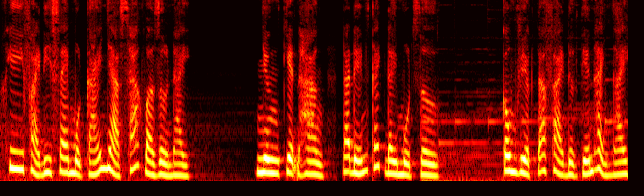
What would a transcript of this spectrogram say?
khi phải đi xem một cái nhà xác vào giờ này. Nhưng kiện hàng đã đến cách đây một giờ. Công việc đã phải được tiến hành ngay.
